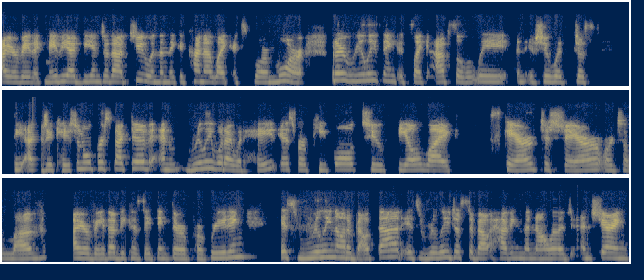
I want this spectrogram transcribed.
Ayurvedic? Maybe I'd be into that too. And then they could kind of like explore more. But I really think it's like absolutely an issue with just the educational perspective. And really, what I would hate is for people to feel like scared to share or to love Ayurveda because they think they're appropriating. It's really not about that. It's really just about having the knowledge and sharing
